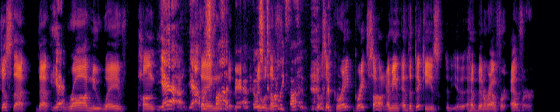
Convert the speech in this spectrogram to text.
just that that Yeah. raw new wave punk. yeah, yeah, it was fun, man. It was, was a- totally fun. It was a great, great song. I mean, and the Dickies uh, have been around forever,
